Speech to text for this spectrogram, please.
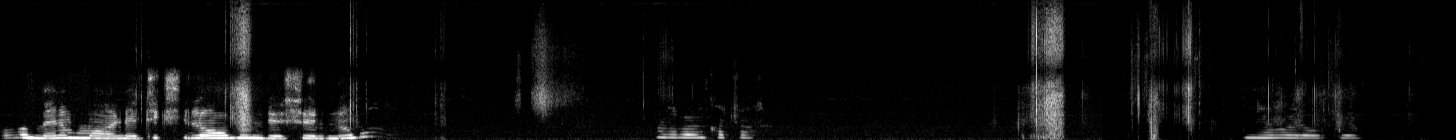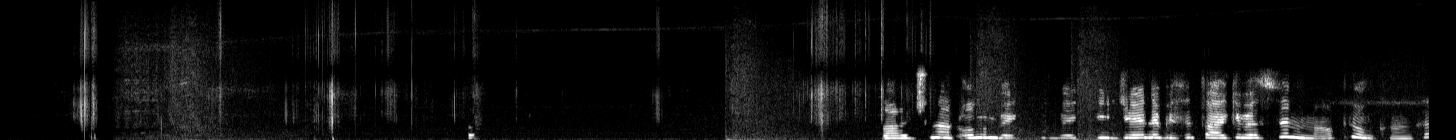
Oğlum benim manyetik silahımın desenine bak. Hadi ben kaçar. Niye böyle oluyor? Lan Çınar oğlum bek bekleyeceğine bizi takip etsene ne yapıyorsun kanka?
